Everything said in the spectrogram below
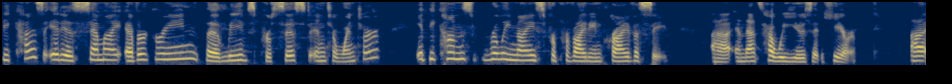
Because it is semi-evergreen, the leaves persist into winter, it becomes really nice for providing privacy. Uh, and that's how we use it here. Uh,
